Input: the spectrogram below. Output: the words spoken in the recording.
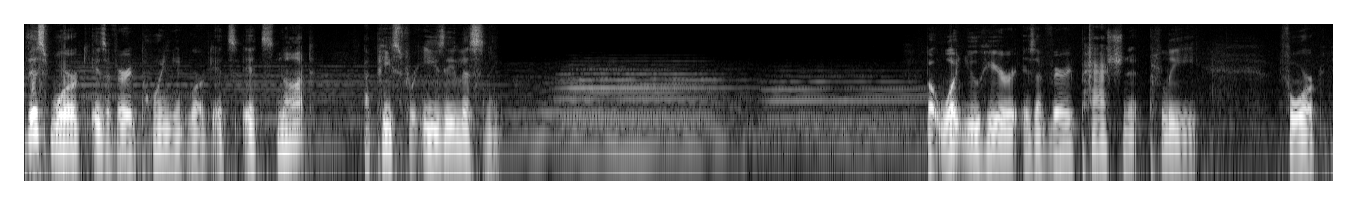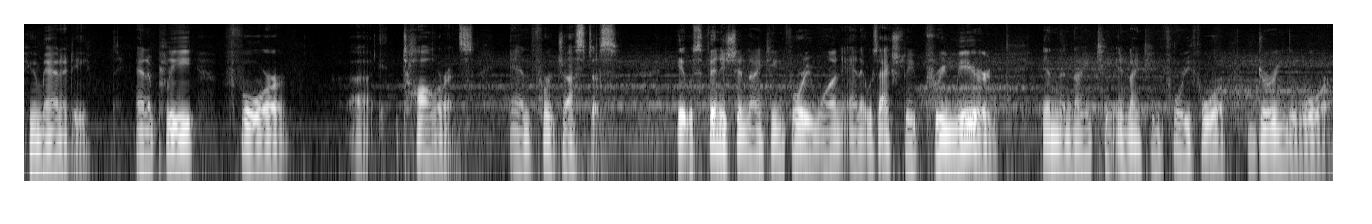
This work is a very poignant work. It's, it's not a piece for easy listening. But what you hear is a very passionate plea for humanity and a plea for uh, tolerance and for justice. It was finished in 1941 and it was actually premiered in, the 19, in 1944 during the war.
